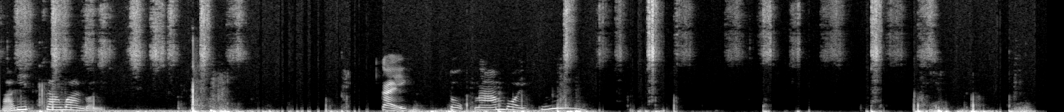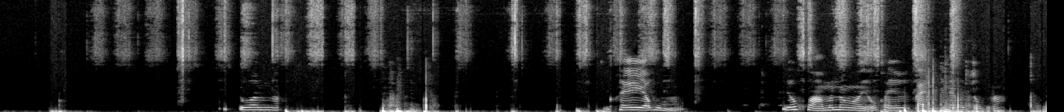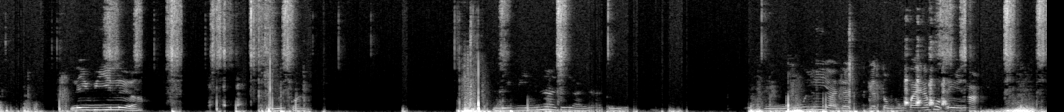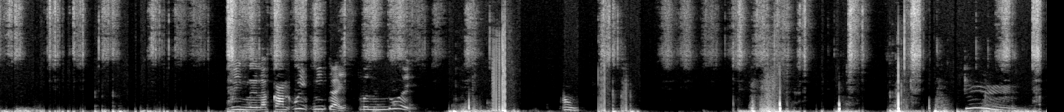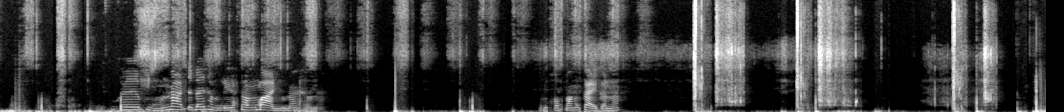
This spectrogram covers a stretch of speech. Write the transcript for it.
หาที่สร้างบ้านก่อน ไก่ตกน้ำบ่อยขึ้น ตัวนึงอะโอเคเดี๋ยวผมเลี้ยวขวามาหน่อย โอเค ไก่มันจะได้ไม่ตกนะรีวีเลยเหรอดูก่อนรีวีนี่น่าจะใหญ่น่าดีโอ้โหอย่าอย่าอย่าตกลงไปนะพวกเองอะวิ่งเลยละกัน อุ้ยมีไก่ตัวหนึ่งด้วย อ้าอืมโอเค ผมน่าจะได้ทำเลสร้างบ้านอยู่นะแถวนั้นผมขอฟังไก่ก่อนนะ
